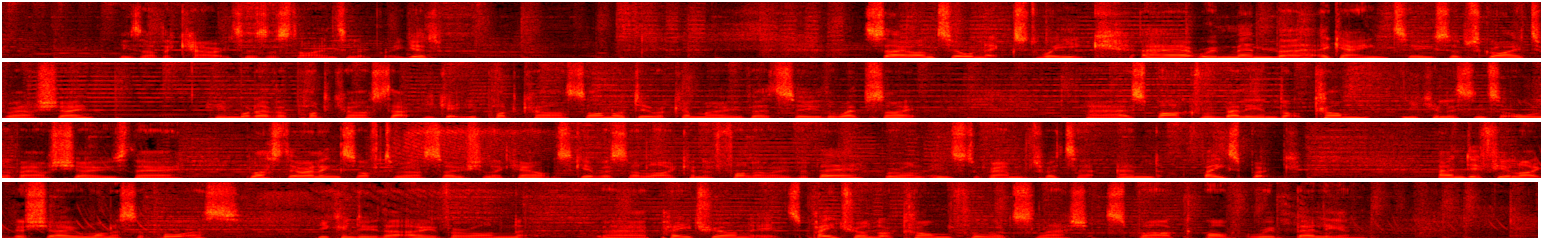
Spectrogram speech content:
these other characters are starting to look pretty good. So until next week, uh, remember again to subscribe to our show in whatever podcast app you get your podcasts on, or do a come over to the website uh, sparkofrebellion.com. You can listen to all of our shows there. Plus, there are links off to our social accounts. Give us a like and a follow over there. We're on Instagram, Twitter, and Facebook. And if you like the show and want to support us, you can do that over on uh, Patreon. It's patreon.com forward slash spark of rebellion.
